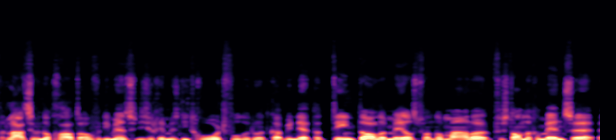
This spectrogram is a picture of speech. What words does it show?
laatst hebben we nog gehad over die mensen die zich immers niet gehoord voelden door het kabinet. Dat tientallen mails van normale, verstandige mensen.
